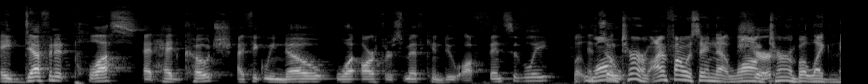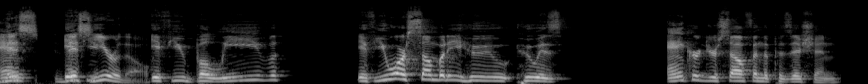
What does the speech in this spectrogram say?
a definite plus at head coach. I think we know what Arthur Smith can do offensively. But and long so, term, I'm fine with saying that long sure. term, but like this this you, year though. If you believe if you are somebody who who is anchored yourself in the position,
